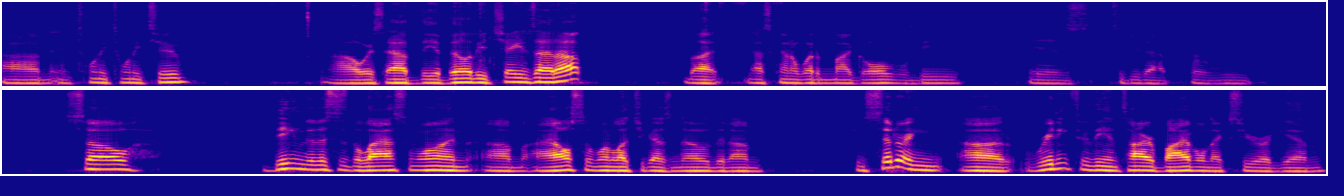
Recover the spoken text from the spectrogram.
um, in 2022. I always have the ability to change that up, but that's kind of what my goal will be is to do that per week. So, being that this is the last one, um, I also want to let you guys know that I'm considering uh, reading through the entire Bible next year again.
